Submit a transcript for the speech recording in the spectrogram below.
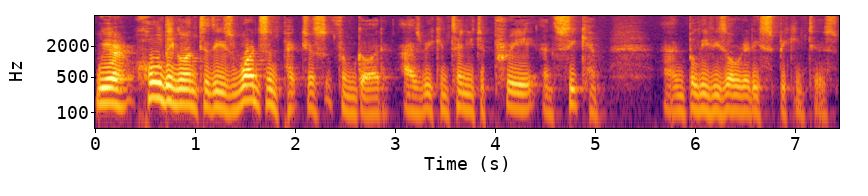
we're holding on to these words and pictures from God as we continue to pray and seek Him and believe He's already speaking to us.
